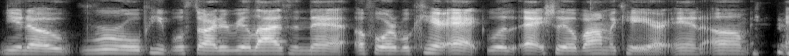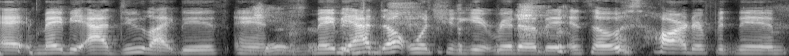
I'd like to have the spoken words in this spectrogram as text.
you know, rural people started realizing that Affordable Care Act was actually Obamacare, and um, maybe I do like this, and maybe I don't want you to get rid of it, and so it's harder for them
